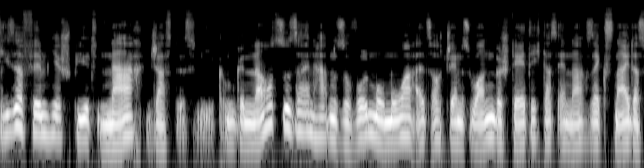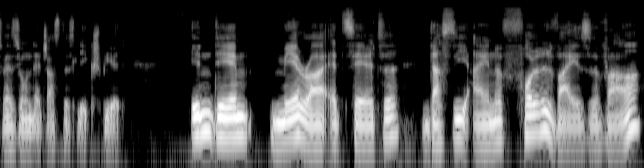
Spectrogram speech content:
Dieser Film hier spielt nach Justice League. Um genau zu sein, haben sowohl Momoa als auch James Wan bestätigt, dass er nach Zack Snyders Version der Justice League spielt in dem Mera erzählte, dass sie eine Vollweise war,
